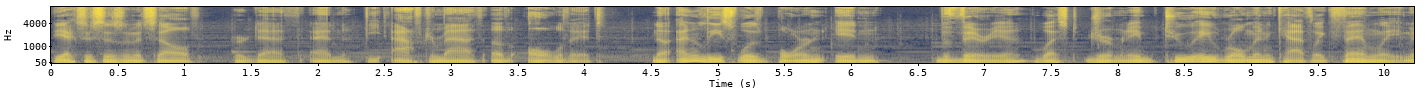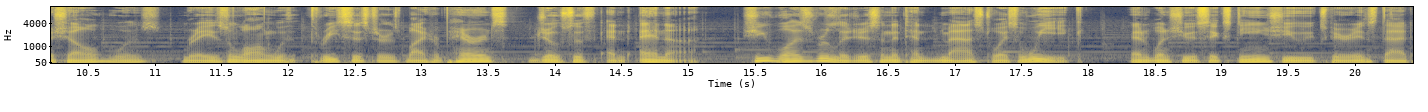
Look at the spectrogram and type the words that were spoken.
the exorcism itself, her death, and the aftermath of all of it. Now, Anneliese was born in Bavaria, West Germany, to a Roman Catholic family. Michel was raised along with three sisters by her parents, Joseph and Anna. She was religious and attended Mass twice a week. And when she was 16, she experienced that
